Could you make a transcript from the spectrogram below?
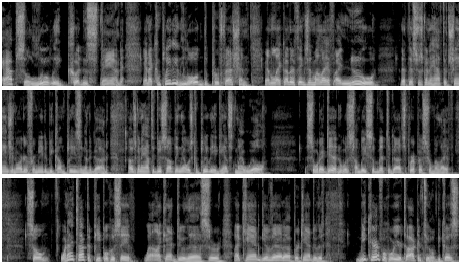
absolutely couldn't stand, and I completely loathed the profession. And like other things in my life, I knew that this was going to have to change in order for me to become pleasing unto God. I was going to have to do something that was completely against my will. So, what I did was humbly submit to God's purpose for my life. So, when I talk to people who say, Well, I can't do this, or I can't give that up, or can't do this, be careful who you're talking to because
